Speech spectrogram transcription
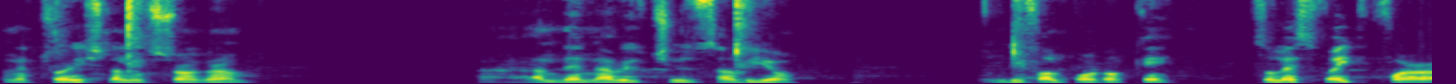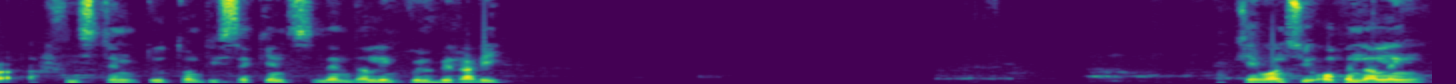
and a traditional instagram and then i will choose Savio default port okay. So let's wait for at least 10 to 20 seconds then the link will be ready. Okay once you open the link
